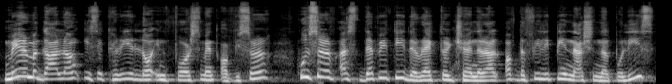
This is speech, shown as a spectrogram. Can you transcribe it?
Mayor Magalong is a career law enforcement officer who served as Deputy Director General of the Philippine National Police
